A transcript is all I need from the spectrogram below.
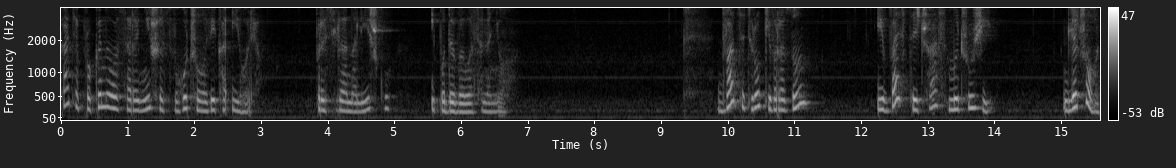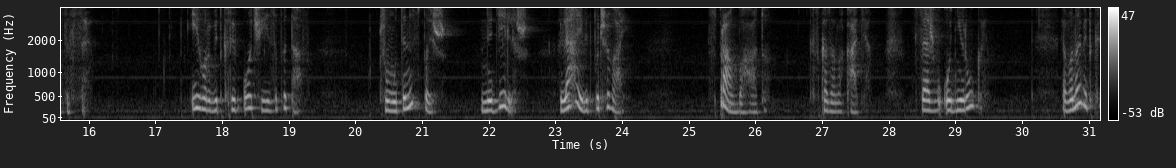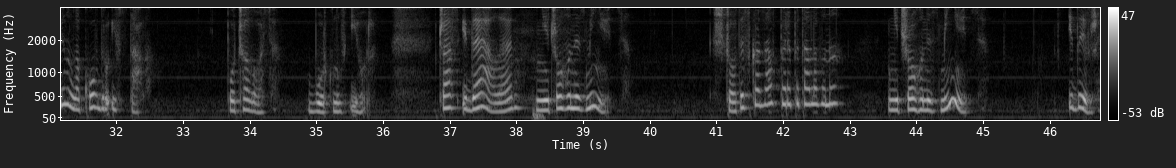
Катя прокинулася раніше свого чоловіка Ігоря, присіла на ліжку і подивилася на нього. Двадцять років разом, і весь цей час ми чужі. Для чого це все? Ігор відкрив очі і запитав: Чому ти не спиш? Не ділиш? Лягай, відпочивай. Справ багато, сказала Катя. Все ж в одні руки. Вона відкинула ковдру і встала. Почалося, буркнув Ігор. Час іде, але нічого не змінюється. Що ти сказав? перепитала вона. Нічого не змінюється? Іди вже,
